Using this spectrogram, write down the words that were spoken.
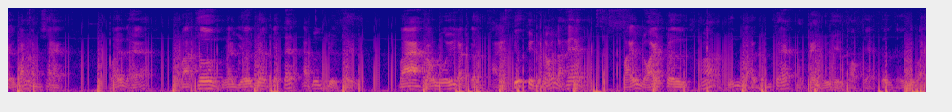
chẩn đoán lâm sàng. Bởi lẽ và thường là dựa trên cái test đáp ứng điều trị. Và cậu lưu ý là cần phải, trước khi mình nói là hen, phải loại trừ hết những loại bệnh khác mà gây biểu hiện hoặc dạng tương tự như vậy.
